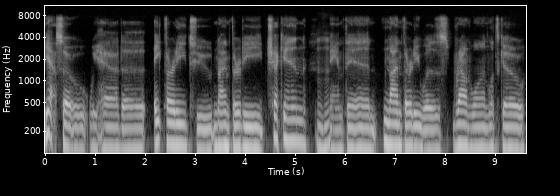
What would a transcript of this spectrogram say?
Yeah, so we had uh, 8:30 to 9:30 check-in, Mhm. and then 9:30 was round one. Let's go.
